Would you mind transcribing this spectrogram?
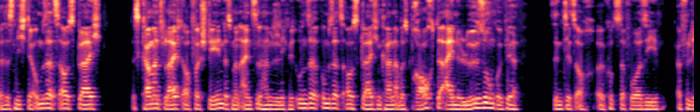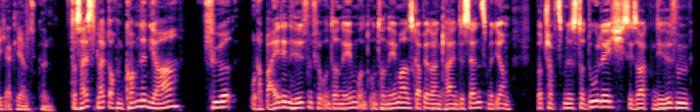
Das ist nicht der Umsatzausgleich. Das kann man vielleicht auch verstehen, dass man Einzelhandel nicht mit Umsatz ausgleichen kann, aber es brauchte eine Lösung und wir sind jetzt auch äh, kurz davor, sie öffentlich erklären zu können. Das heißt, es bleibt auch im kommenden Jahr für oder bei den Hilfen für Unternehmen und Unternehmer. Es gab ja da einen kleinen Dissens mit ihrem Wirtschaftsminister Dulich. Sie sagten, die Hilfen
